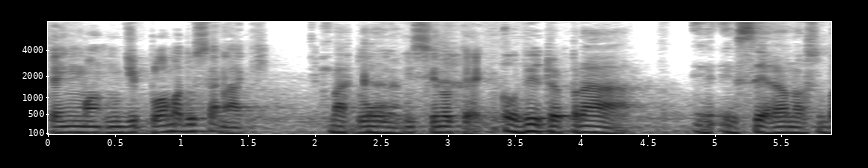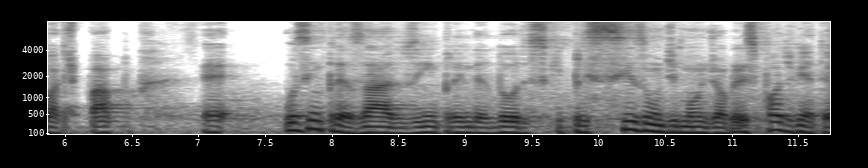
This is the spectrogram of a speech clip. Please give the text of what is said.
tem uma, um diploma do SENAC, Bacana. do ensino técnico. Ô Vitor, para encerrar nosso bate-papo, é, os empresários e empreendedores que precisam de mão de obra, eles podem vir até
